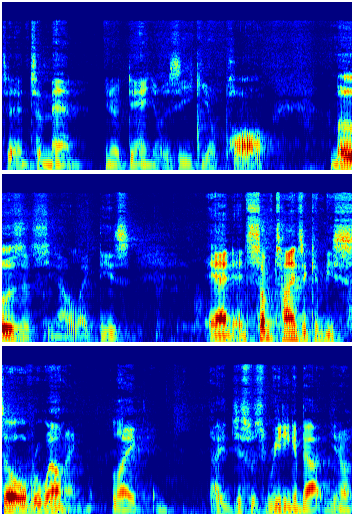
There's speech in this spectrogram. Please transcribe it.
to, and to men, you know, Daniel, Ezekiel, Paul, Moses, you know, like these, and, and sometimes it can be so overwhelming. Like I just was reading about, you know,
